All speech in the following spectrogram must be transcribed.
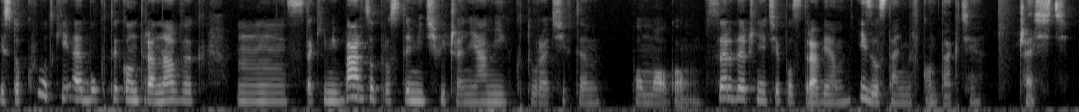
Jest to krótki e-book, Ty kontra nawyk mm, z takimi bardzo prostymi ćwiczeniami, które Ci w tym pomogą. Serdecznie Cię pozdrawiam i zostańmy w kontakcie. Cześć!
